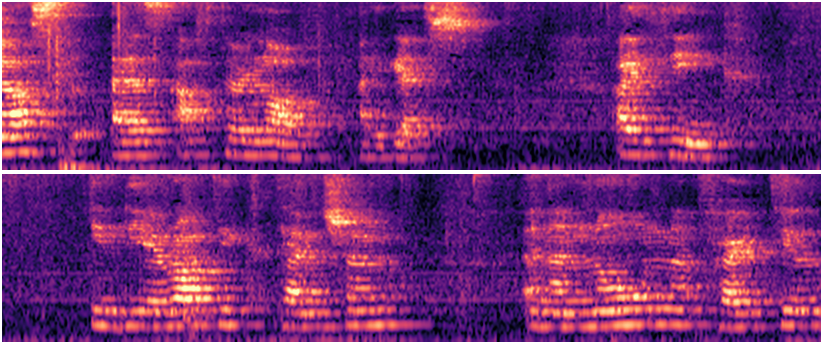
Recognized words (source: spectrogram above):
Just as after love, I guess. I think in the erotic tension, an unknown fertile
